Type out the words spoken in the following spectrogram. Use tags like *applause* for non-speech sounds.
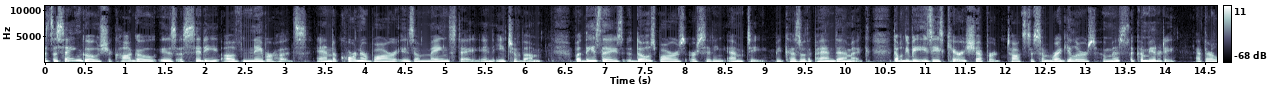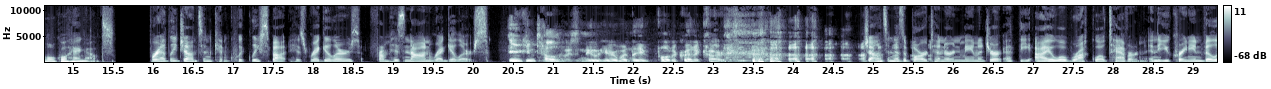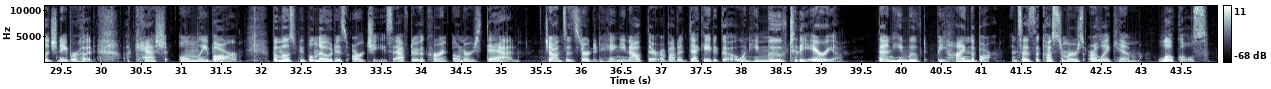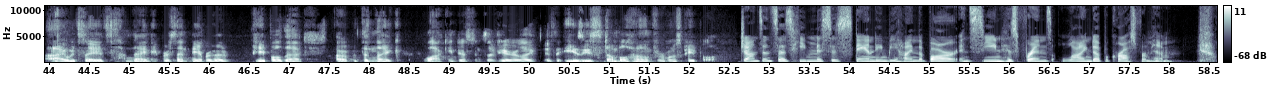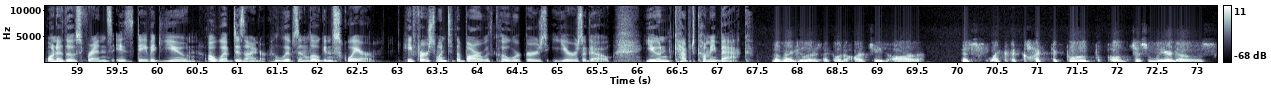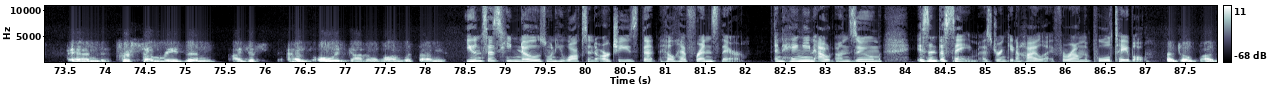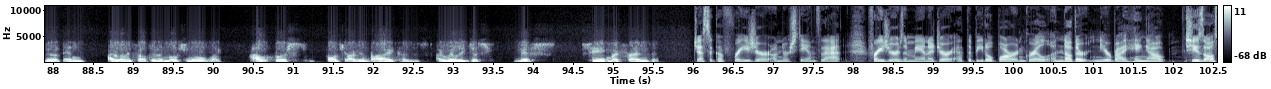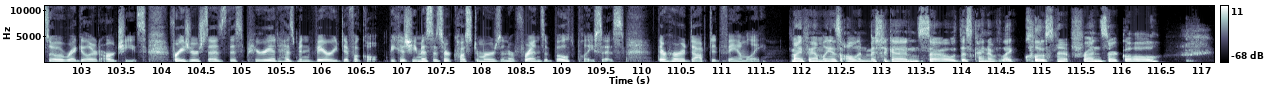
As the saying goes, Chicago is a city of neighborhoods, and the corner bar is a mainstay in each of them. But these days, those bars are sitting empty because of the pandemic. WBEZ's Carrie Shepherd talks to some regulars who miss the community at their local hangouts. Bradley Johnson can quickly spot his regulars from his non regulars. You can tell who's new here when they pull out a credit card. *laughs* Johnson is a bartender and manager at the Iowa Rockwell Tavern in the Ukrainian Village neighborhood, a cash only bar. But most people know it as Archie's after the current owner's dad. Johnson started hanging out there about a decade ago when he moved to the area. Then he moved behind the bar and says the customers are like him, locals. I would say it's 90% neighborhood people that are within like walking distance of here. Like it's an easy stumble home for most people. Johnson says he misses standing behind the bar and seeing his friends lined up across from him. One of those friends is David Yoon, a web designer who lives in Logan Square. He first went to the bar with coworkers years ago. Yoon kept coming back. The regulars that go to Archie's are this like eclectic group of just weirdos. And for some reason, I just have always gotten along with them. Yoon says he knows when he walks into Archie's that he'll have friends there and hanging out on Zoom isn't the same as drinking a high life around the pool table. I drove by there and I really felt an emotional like outburst while driving by because I really just miss seeing my friends. Jessica Frazier understands that. Frazier is a manager at the Beetle Bar and Grill, another nearby hangout. She is also a regular at Archie's. Frazier says this period has been very difficult because she misses her customers and her friends at both places. They're her adopted family. My family is all in Michigan, so this kind of like close knit friend circle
